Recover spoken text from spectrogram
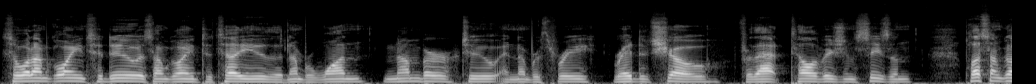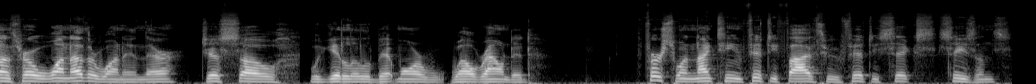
So, what I'm going to do is I'm going to tell you the number one, number two, and number three rated show for that television season. Plus, I'm going to throw one other one in there just so we get a little bit more well rounded. First one, 1955 through 56 seasons.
